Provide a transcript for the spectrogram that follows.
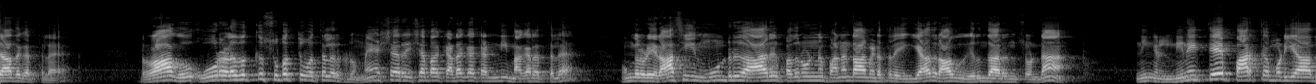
ஜாதகத்தில் ராகு ஓரளவுக்கு சுபத்துவத்தில் இருக்கணும். மேஷ ரிஷப கடக கன்னி மகரத்தில் உங்களுடைய ராசியின் மூன்று ஆறு பதினொன்று பன்னெண்டாம் இடத்துல எங்கேயாவது ராகு இருந்தாருன்னு சொன்னால் நீங்கள் நினைத்தே பார்க்க முடியாத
